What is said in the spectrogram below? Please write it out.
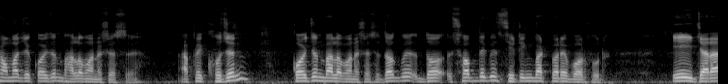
সমাজে কয়জন ভালো মানুষ আছে? আপনি খোঁজেন, কয়জন ভালো মানুষ আছে? দেখবে সব দেখবেন সিটিং বাট বাটপারে ভরপুর। এই যারা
